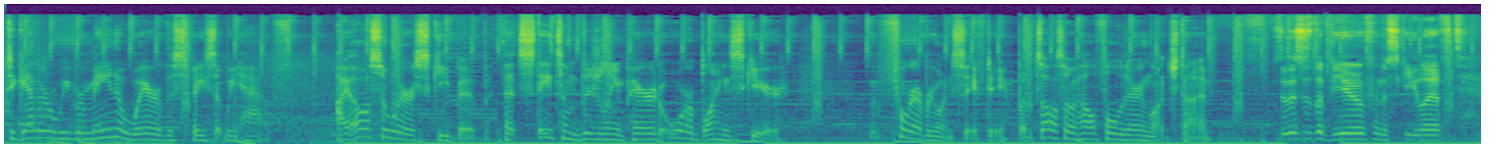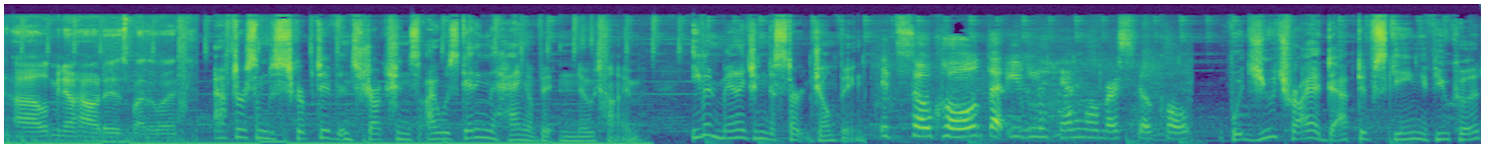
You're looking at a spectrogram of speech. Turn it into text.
Together, we remain aware of the space that we have. I also wear a ski bib that states I'm visually impaired or a blind skier. For everyone's safety, but it's also helpful during lunchtime. So this is the view from the ski lift. Uh, let me know how it is, by the way. After some descriptive instructions, I was getting the hang of it in no time, even managing to start jumping. It's so cold that even the hand warmers feel cold. Would you try adaptive skiing if you could?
